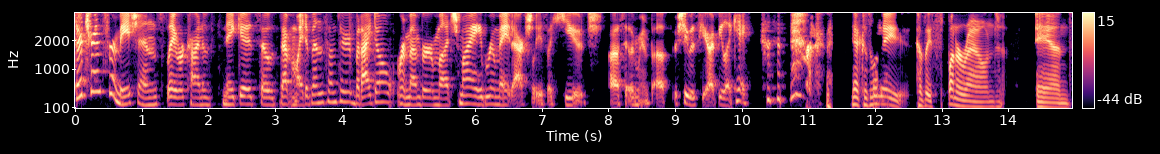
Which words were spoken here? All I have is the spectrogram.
Their transformations, they were kind of naked, so that might have been censored, but I don't remember much. My roommate actually is a huge uh, Sailor Moon buff. If she was here, I'd be like, hey. Yeah, because when they because they spun around, and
